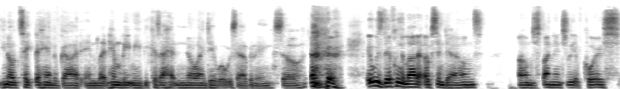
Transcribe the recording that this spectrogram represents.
you know, take the hand of God and let Him lead me because I had no idea what was happening. So it was definitely a lot of ups and downs, um, just financially, of course,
